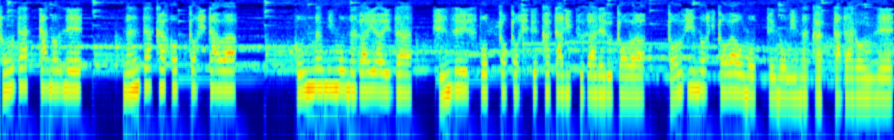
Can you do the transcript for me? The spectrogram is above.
そうだったのね。なんだかほっとしたわ。こんなにも長い間、心霊スポットとして語り継がれるとは、当時の人は思ってもみなかっただろうね。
